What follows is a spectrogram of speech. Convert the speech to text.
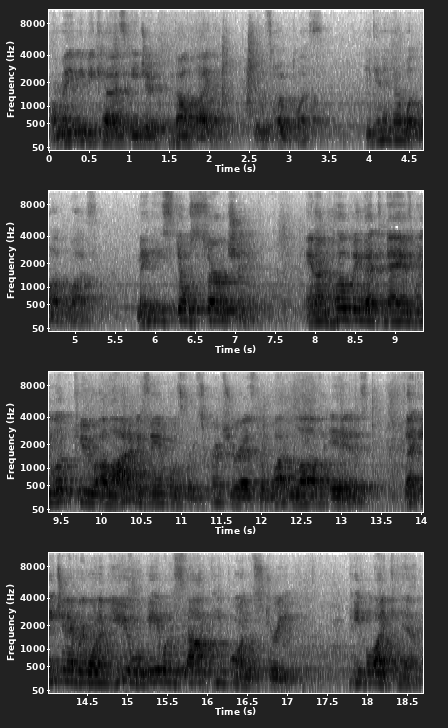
Or maybe because he just felt like it was hopeless. He didn't know what love was. Maybe he's still searching. And I'm hoping that today, as we look to a lot of examples from Scripture as to what love is, that each and every one of you will be able to stop people on the street, people like him,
